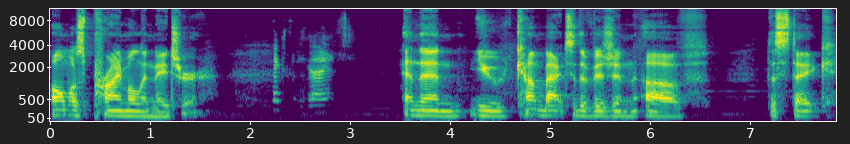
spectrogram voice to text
almost primal in nature. Fix me, guys. and then you come back to the vision of the stake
